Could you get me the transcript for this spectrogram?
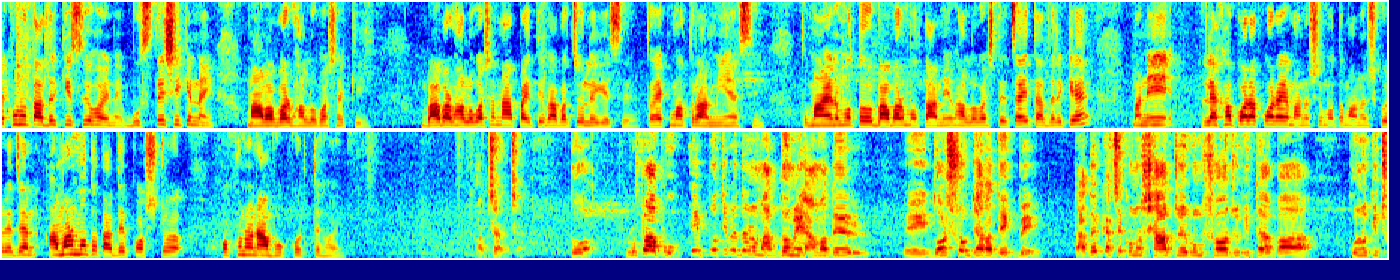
এখনও তাদের কিছু হয় নাই, বুঝতে শিখে নাই, মা বাবার ভালোবাসা কি? বাবার ভালোবাসা না পাইতে বাবা চলে গেছে, তো একমাত্র আমি আছি। তো মায়ের মতো, বাবার মতো আমি ভালোবাসতে চাই, তাদেরকে মানে লেখাপড়া করায় মানুষের মতো মানুষ করে যান আমার মতো তাদের কষ্ট কখনো না ভোগ করতে হয়। আচ্ছা আচ্ছা। তো রূপা আপু, এই প্রতিবেদনের মাধ্যমে আমাদের এই দর্শক যারা দেখবে, তাদের কাছে কোনো সাহায্য এবং সহযোগিতা বা কোনো কিছু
